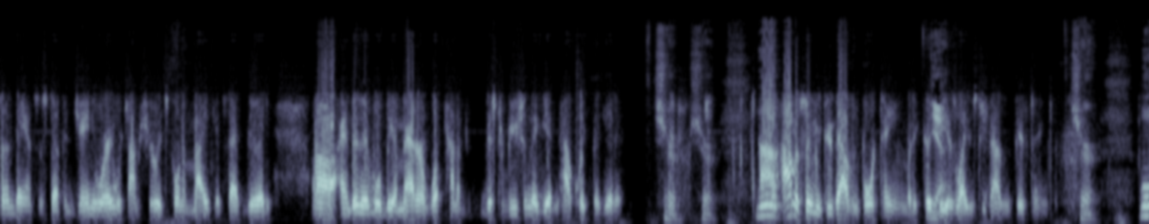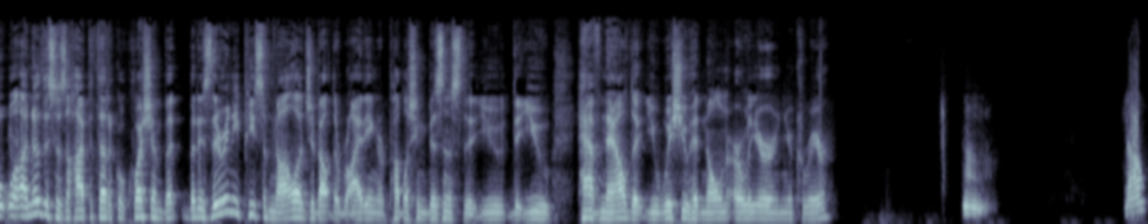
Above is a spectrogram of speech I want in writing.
Sundance and stuff in January, which I'm sure it's going to make. It's that good, uh, and then it will be a matter of what kind of distribution they get and how quick they get it. Sure, sure. Well, I'm assuming 2014, but it could yeah. be as late as 2015. Sure. Well, well, I know this is a hypothetical question, but but is there any piece of knowledge about the writing or publishing business that you that you have now that you wish you had known earlier in your career? Hmm. No.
